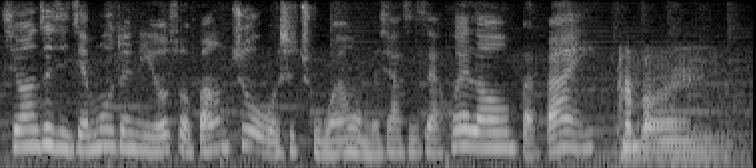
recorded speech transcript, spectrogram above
希望这期节目对你有所帮助。我是楚文，我们下次再会喽，拜拜，拜拜。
